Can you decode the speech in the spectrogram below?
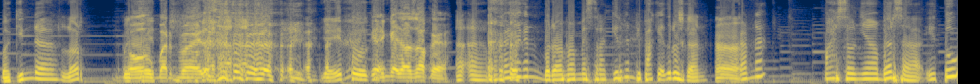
Baginda Lord Oh, Braithwaite. Bart White. ya itu kayak nggak cocok ya? Ah, ah, makanya kan beberapa match terakhir kan dipakai terus kan Heeh. karena paselnya Barca itu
